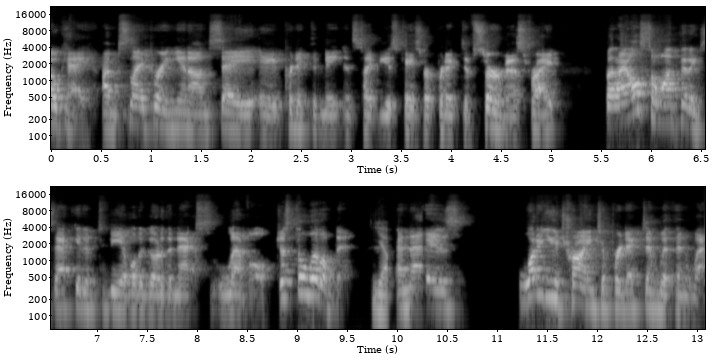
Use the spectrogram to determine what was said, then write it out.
okay, I'm snipering in on, say, a predictive maintenance type use case or predictive service, right? But I also want that executive to be able to go to the next level just a little bit. Yep. And that is what are you trying to predict and within when?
